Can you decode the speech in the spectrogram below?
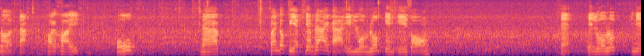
ก็จะค่อยๆปุ๊บนะครับ มันก็เปรียบเทียบได้กับ n รวมลบ na สองเนี่ย n รวมลบ na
